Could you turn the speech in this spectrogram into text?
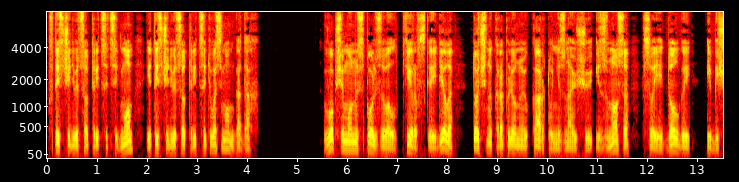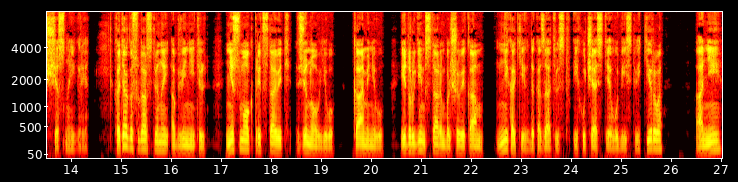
в 1937 и 1938 годах. В общем, он использовал кировское дело, точно крапленую карту, не знающую износа в своей долгой и бесчестной игре. Хотя государственный обвинитель не смог представить Зиновьеву, Каменеву и другим старым большевикам никаких доказательств их участия в убийстве Кирова, они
